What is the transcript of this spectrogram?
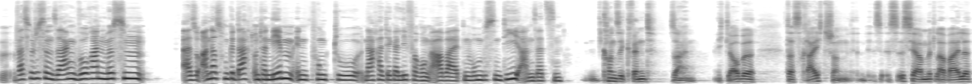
Was würdest du denn sagen, woran müssen, also andersrum gedacht, Unternehmen in puncto nachhaltiger Lieferung arbeiten? Wo müssen die ansetzen? Konsequent sein. Ich glaube, das reicht schon. Es, ist ja mittlerweile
